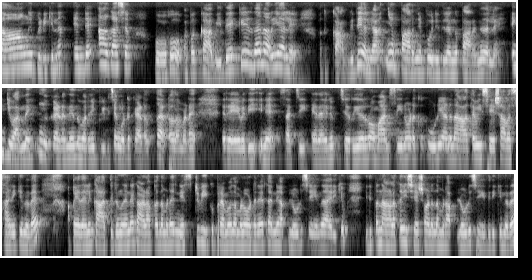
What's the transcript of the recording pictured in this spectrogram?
താങ്ങി പിടിക്കുന്ന എന്റെ ആകാശം. ഓഹോ അപ്പൊ കവിതയൊക്കെ എഴുതാൻ അറിയാലേ അത് കവിതയല്ല ഞാൻ പറഞ്ഞപ്പോൾ ഒരു ഇതിലങ്ങ് പറഞ്ഞതല്ലേ? എനിക്ക് വന്നേ ഇങ്ങ് കിടന്നേന്ന് പറഞ്ഞ് പിടിച്ചങ്ങോട്ട് കിടത്താട്ടോ നമ്മുടെ രേവതിനെ സച്ചി. ഏതായാലും ചെറിയൊരു റൊമാൻസ് സീനോടൊക്കെ കൂടിയാണ് നാളത്തെ വിശേഷം അവസാനിക്കുന്നത്. അപ്പോൾ ഏതായാലും കാത്തിരുന്ന് തന്നെ കാണാം. അപ്പം നമ്മുടെ നെക്സ്റ്റ് വീക്ക് പ്രമോ നമ്മൾ ഉടനെ തന്നെ അപ്ലോഡ് ചെയ്യുന്നതായിരിക്കും. ഇതിപ്പോൾ നാളത്തെ വിശേഷമാണ് നമ്മൾ അപ്ലോഡ് ചെയ്തിരിക്കുന്നത്.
